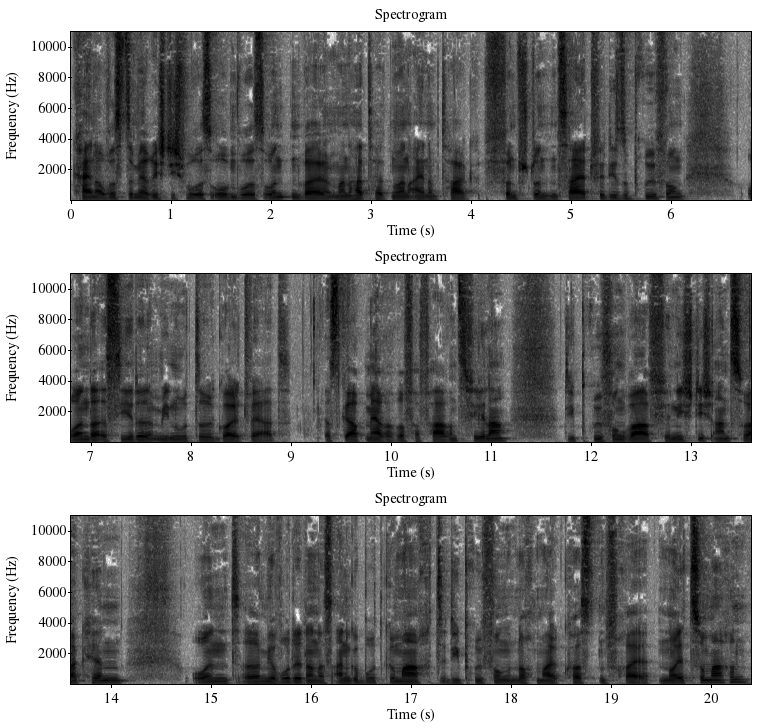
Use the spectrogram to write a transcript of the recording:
Keiner wusste mehr richtig, wo ist oben, wo ist unten, weil man hat halt nur an einem Tag fünf Stunden Zeit für diese Prüfung und da ist jede Minute Gold wert. Es gab mehrere Verfahrensfehler. Die Prüfung war für nichtig anzuerkennen. Und äh, mir wurde dann das Angebot gemacht, die Prüfung nochmal kostenfrei neu zu machen.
